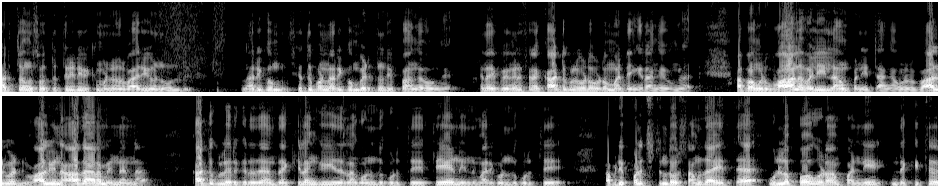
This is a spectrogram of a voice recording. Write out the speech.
அடுத்தவங்க சொத்தை திருடி விற்க முடியும் ஒரு வரி ஒன்று உண்டு. நரிக்கொம்பு செத்து போன நரிக்கொம்பு எடுத்து வந்து விற்பாங்க அவங்க. ஏன்னா இப்போ என்ன சில காட்டுக்குள்ள கூட விட மாட்டேங்கிறாங்க இவங்கள. அப்போ அவங்களுக்கு வாழ வழி இல்லாமல் பண்ணிட்டாங்க. அவங்களோட வாழ்வ வாழ்வின் ஆதாரம் என்னென்னா காட்டுக்குள்ளே இருக்கிறத அந்த கிழங்கு இதெல்லாம் கொண்டு வந்து கொடுத்து தேன் இந்த மாதிரி கொண்டு வந்து கொடுத்து அப்படி பொழைச்சிட்டு இருந்த ஒரு சமுதாயத்தை உள்ளே போக பண்ணி இந்த கித்த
